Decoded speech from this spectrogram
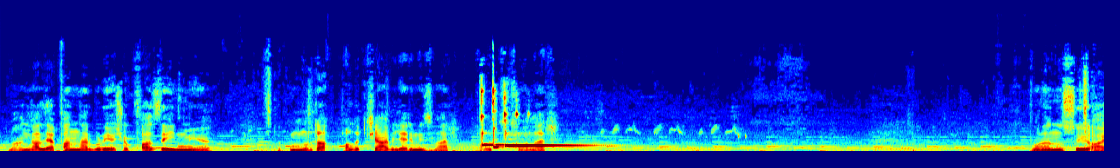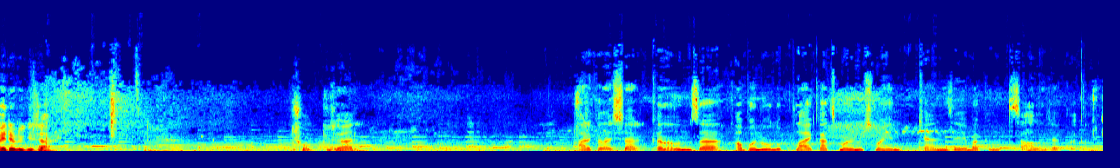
Mangal yapanlar buraya çok fazla inmiyor. Bakın burada balıkçı abilerimiz var. Balık tutuyorlar. Buranın suyu ayrı bir güzel. Çok güzel. Arkadaşlar kanalımıza abone olup like atmayı unutmayın. Kendinize iyi bakın. Sağlıcakla kalın.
